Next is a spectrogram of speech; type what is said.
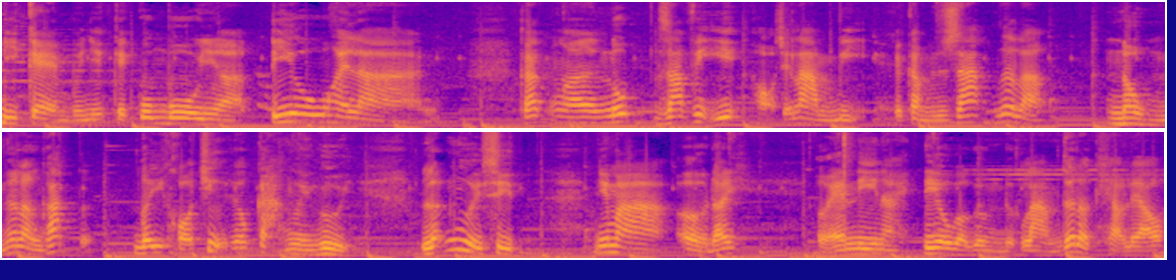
đi kèm với những cái combo như là tiêu hay là các uh, nốt gia vị ấy, họ sẽ làm bị cái cảm giác rất là nồng rất là gắt gây khó chịu cho cả người ngửi lẫn người xịt. Nhưng mà ở đây ở Andy này, tiêu và gừng được làm rất là khéo léo.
